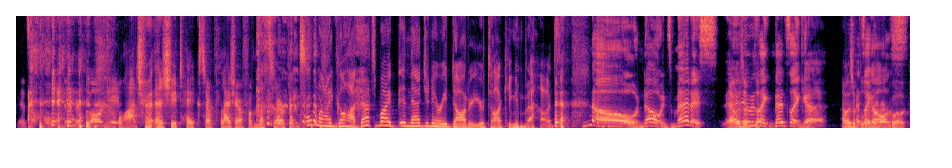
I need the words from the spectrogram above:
that's a whole different ballgame. Watch her as she takes her pleasure from the serpent. Oh my God, that's my imaginary daughter you're talking about. No, no, it's Menace. That was it a was like that's like a That was a that's Blade like a Runner whole quote.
